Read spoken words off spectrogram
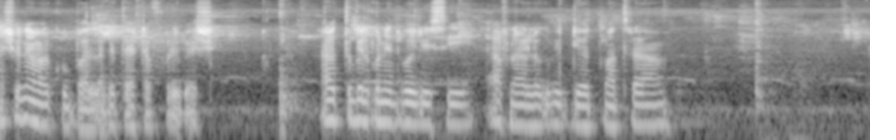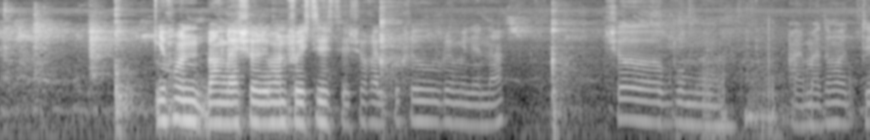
আসলে আমার খুব ভালো লাগে তো একটা পরিবেশ। আর তো বেলকনিত বই রয়েছি, আপনার লোক ভিডিওত মাত্রা এখন বাংলাদেশের এমন পরিস্থিতি সকাল কেউ মিলে না। সব আর মাঝে মধ্যে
